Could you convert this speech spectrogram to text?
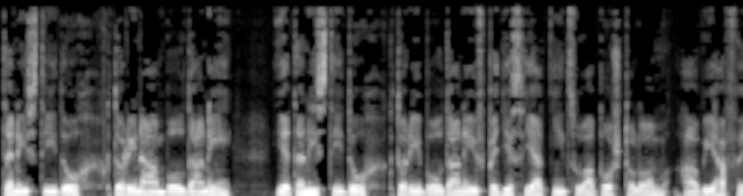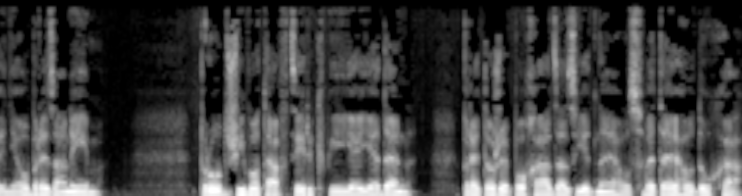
Ten istý duch, ktorý nám bol daný, je ten istý duch, ktorý bol daný v 50 apoštolom a v Jafe neobrezaným. Prúd života v cirkvi je jeden, pretože pochádza z jedného svetého ducha.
